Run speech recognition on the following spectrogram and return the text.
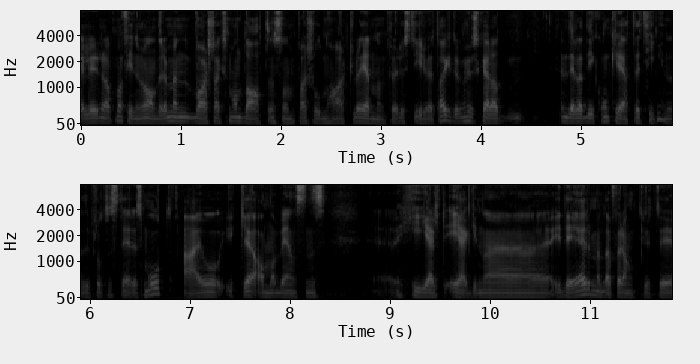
eller at man finner noen andre. Men hva slags mandat en sånn person har til å gjennomføre styrevedtak. Det må huske at En del av de konkrete tingene det protesteres mot, er jo ikke Anna Bensens helt egne ideer, men det er forankret i,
